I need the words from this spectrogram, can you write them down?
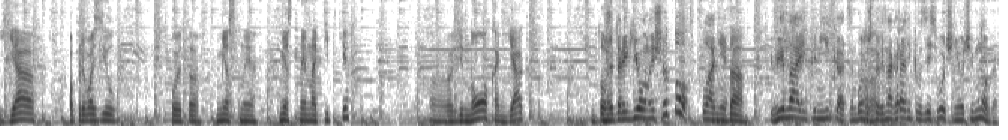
Я попривозил какое-то местные, местные напитки. А, Вино, коньяк. Общем, Но тоже, это регион еще тот в плане да, вина и коньяка, тем более, А. что виноградников здесь очень и очень много.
